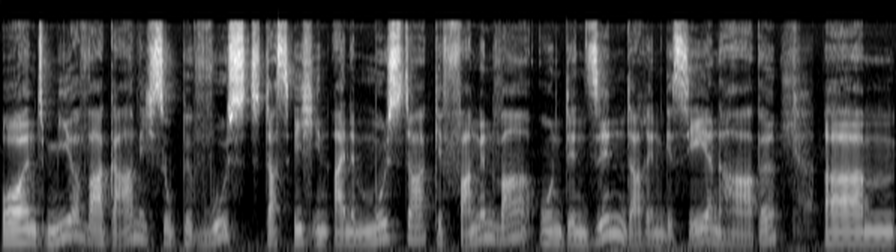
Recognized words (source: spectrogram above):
Und mir war gar nicht so bewusst, dass ich in einem Muster gefangen war und den Sinn darin gesehen habe, ähm,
